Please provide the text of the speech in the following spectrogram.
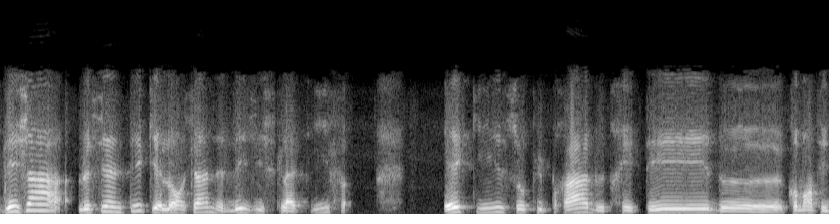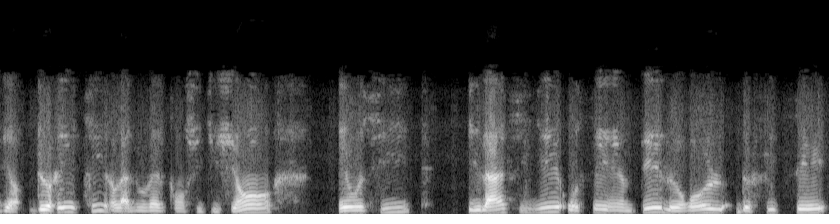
déjà, le CNT qui est l'organe législatif et qui s'occupera de traiter, de, comment te dire, de réécrire la nouvelle constitution et aussi, il a assigné au CNT le rôle de fixer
